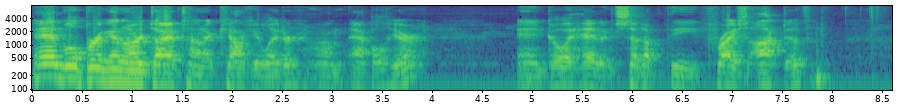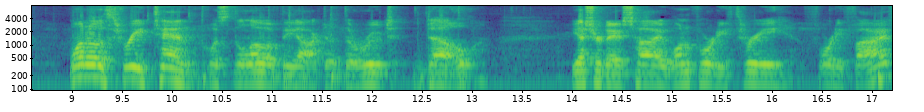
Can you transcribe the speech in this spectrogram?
and we'll bring in our diatonic calculator on Apple here and go ahead and set up the price octave. 103.10 was the low of the octave the root dough Yesterday's high 143.45.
